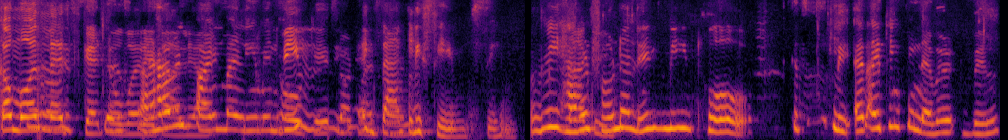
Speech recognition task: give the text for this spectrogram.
come on, let's get over I it, haven't Alia. find my Lee Min Ho. Okay, it's We not exactly same, same. We haven't found our Ling Min Ho. exactly, and I think we never will.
